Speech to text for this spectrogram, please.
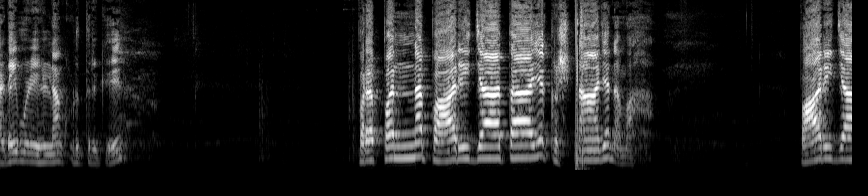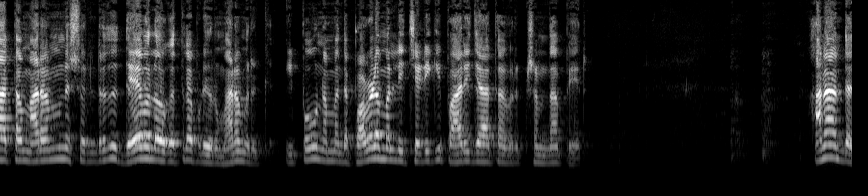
அடைமொழிகள்லாம் கொடுத்துருக்கு. பிரபன்ன பாரிஜாத்தாய கிருஷ்ணாய நம பாரிஜாத்த மரம்னு சொல்கிறது தேவலோகத்தில் அப்படி ஒரு மரம் இருக்குது இப்போவும் நம்ம இந்த பவளமல்லி செடிக்கு பாரிஜாத்த விரக்ஷம் தான் பேர். ஆனால் இந்த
